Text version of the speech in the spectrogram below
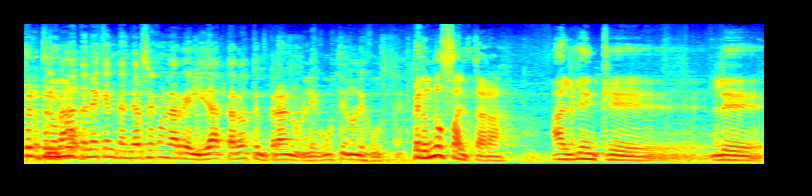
Pero, y van a tener que entenderse con la realidad tarde o temprano, les guste o no les guste. Pero no faltará alguien que le,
